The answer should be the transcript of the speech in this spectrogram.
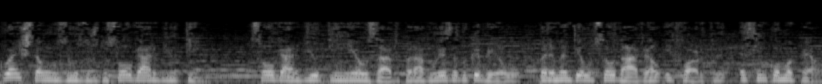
Quais são os usos do solgar biotina? Solgar biotin é usado para a beleza do cabelo, para mantê-lo saudável e forte, assim como a pele.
